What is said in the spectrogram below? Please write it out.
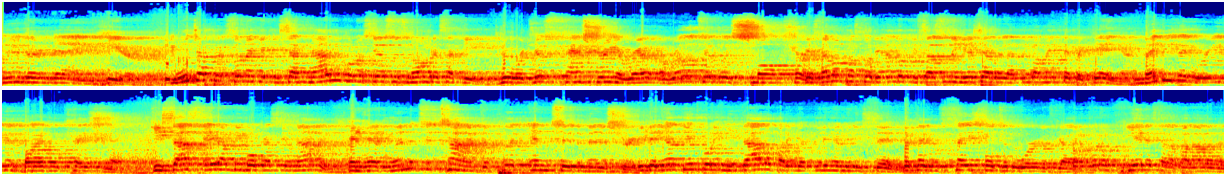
knew their name here, Y muchas personas que quizás nadie conocía sus nombres aquí, who were just pastoring a, re- a relatively small que church, estaban pastoreando quizás una iglesia relativamente pequeña, maybe they were even bivocational, quizás eran bivocacionales and had limited time to put into the y ministry. tenían tiempo limitado para invertir en el ministerio, But they were faithful to the Word of pero God. fueron fieles a la palabra de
